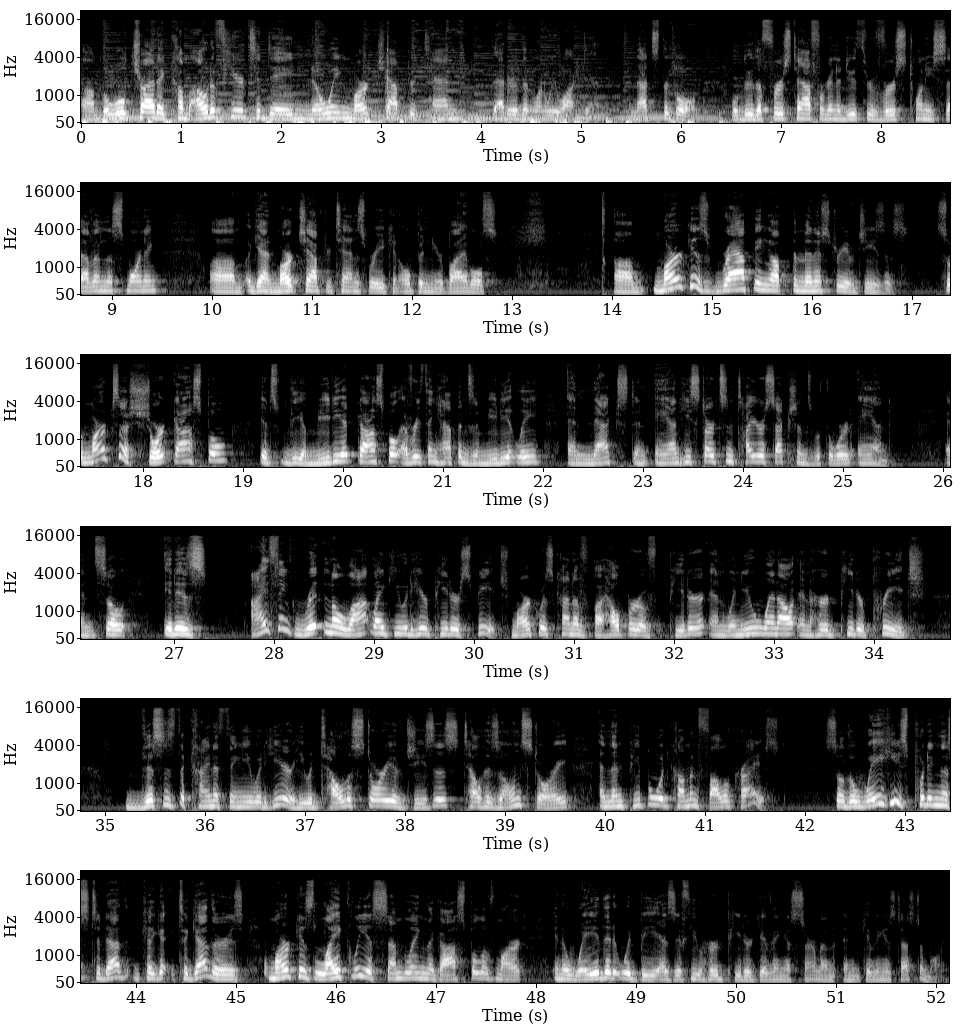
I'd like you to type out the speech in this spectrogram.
Um, but we'll try to come out of here today knowing Mark chapter 10 better than when we walked in. And that's the goal. We'll do the first half, we're going to do through verse 27 this morning. Um, again, Mark chapter 10 is where you can open your Bibles. Um, Mark is wrapping up the ministry of Jesus. So, Mark's a short gospel. It's the immediate gospel. Everything happens immediately and next and and. He starts entire sections with the word and. And so it is I think, written a lot like you would hear Peter's speech. Mark was kind of a helper of Peter, and when you went out and heard Peter preach, this is the kind of thing you would hear. He would tell the story of Jesus, tell his own story, and then people would come and follow Christ. So the way he's putting this together is Mark is likely assembling the Gospel of Mark in a way that it would be as if you heard Peter giving a sermon and giving his testimony.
